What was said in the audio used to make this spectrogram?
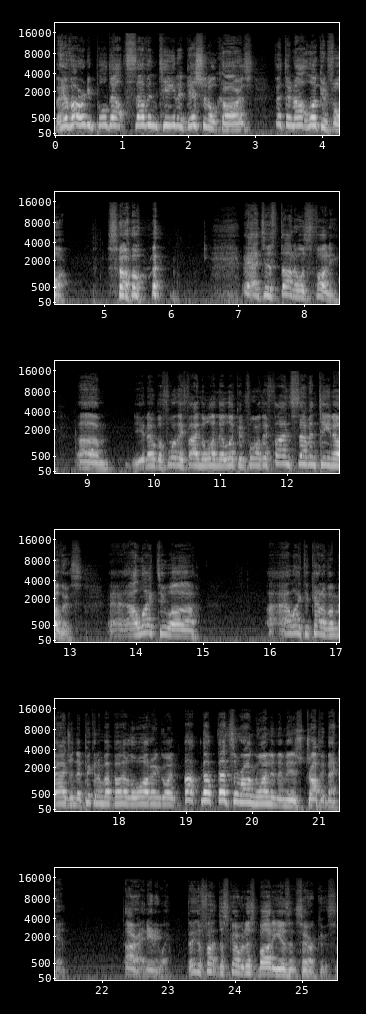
they have already pulled out 17 additional cars that they're not looking for. So yeah, I just thought it was funny. Um, you know, before they find the one they're looking for, they find 17 others. I like to uh, I, like to kind of imagine they're picking them up out of the water and going, oh, nope, that's the wrong one, and then they just drop it back in. All right, anyway, they discover this body isn't Siracusa.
